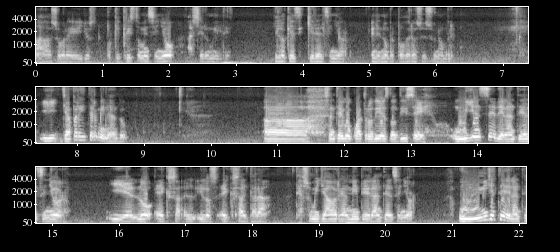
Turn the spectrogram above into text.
ah, sobre ellos, porque Cristo me enseñó a ser humilde. Y es lo que quiere el Señor, en el nombre poderoso de su nombre. Y ya para ir terminando, uh, Santiago 4.10 nos dice, humíllense delante del Señor y Él lo los exaltará. ¿Te has humillado realmente delante del Señor? Humíllate delante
